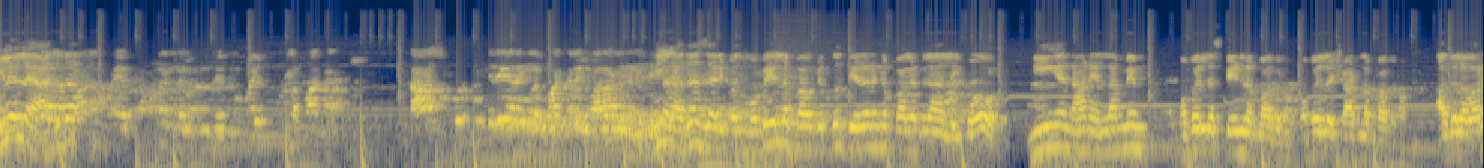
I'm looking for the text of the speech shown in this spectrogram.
இல்ல, இல்ல, அதுதான். காசு கொடுத்து திரையரங்களை பாக்குறதுக்கு வராங்க இல்ல நினைக்கிறேன் அதான் சார். இப்போ மொபைல்ல பாக்குறதும் திரையரங்க பாக்குறதுக்கு இல்லை. இப்போ நீங்க நான் எல்லாமே மொபைல்ல ஸ்கிரீன்ல பாக்குறோம் மொபைல்ல ஷார்ட்ல பாக்குறோம் அதுல வர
